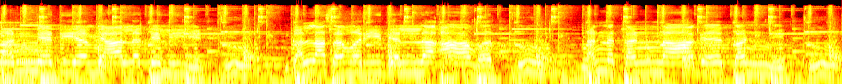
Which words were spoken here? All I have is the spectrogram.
ನನ್ನೆದೆಯ ಮ್ಯಾಲ ತೆಲಿಯಿಟ್ಟು ಇಟ್ಟು ಗಲ್ಲ ಸವರಿದೆಲ್ಲ ಆವತ್ತು, ನನ್ನ ಕಣ್ಣಾಗ ಕಣ್ಣಿಟ್ಟು,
